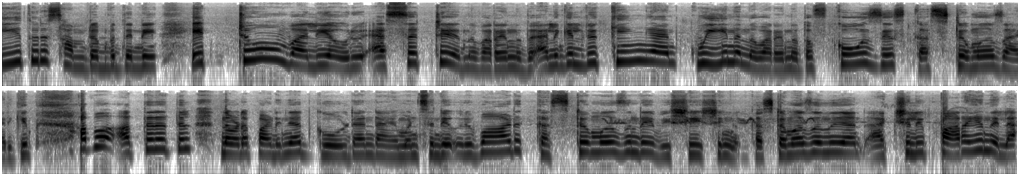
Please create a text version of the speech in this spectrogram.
ഏതൊരു സംരംഭത്തിന്റെയും ഏറ്റവും വലിയ ഒരു അസറ്റ് എന്ന് പറയുന്നത് അല്ലെങ്കിൽ ഒരു കിങ് ആൻഡ് ക്വീൻ എന്ന് പറയുന്നത് ഓഫ് കോഴ്സ് ഇസ് കസ്റ്റമേഴ്സ് ആയിരിക്കും. അപ്പോൾ അത്തരത്തിൽ നമ്മുടെ പടിഞ്ഞാത്ത് ഗോൾഡ് ആൻഡ് ഡയമണ്ട്സിന്റെ ഒരുപാട് കസ്റ്റമേഴ്സിന്റെ വിശേഷങ്ങൾ കസ്റ്റമേഴ്സ് എന്ന് ഞാൻ ആക്ച്വലി പറയുന്നില്ല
